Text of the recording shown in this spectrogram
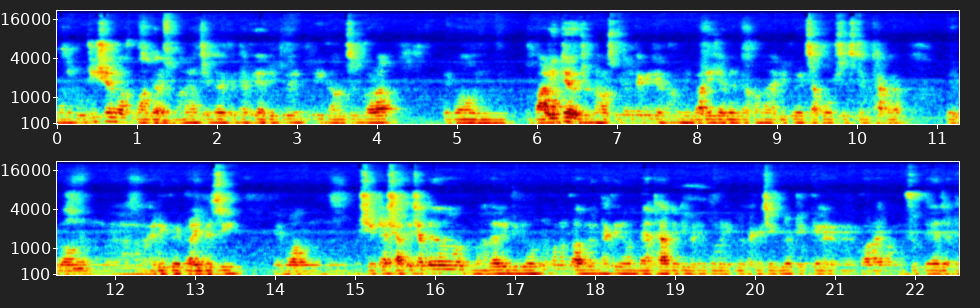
মানে পজিশন অফ মাদার মানে হচ্ছে যাকে তাকে অ্যাডিকুয়েটলি কাউন্সিল করা এবং বাড়িতে ওই জন্য হসপিটাল থেকে যখন উনি বাড়ি যাবেন তখন অ্যাডিকুয়েট সাপোর্ট সিস্টেম থাকা এবং অ্যাডিকুয়েট প্রাইভেসি এবং সেটার সাথে সাথেও মাদারের যদি অন্য কোনো প্রবলেম থাকে, যেমন ব্যথা ডেলিভারি করে এগুলো থাকে, সেগুলো টেক কেয়ার করা এবং ওষুধ দেওয়া যাতে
